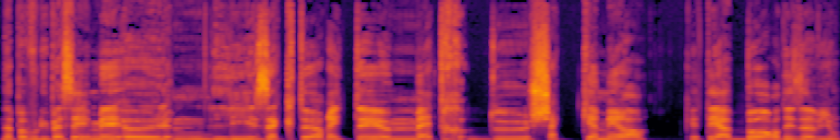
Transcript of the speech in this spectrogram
pas voulu passer. Mais euh, les acteurs étaient euh, maîtres de chaque caméra qui était à bord des avions.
